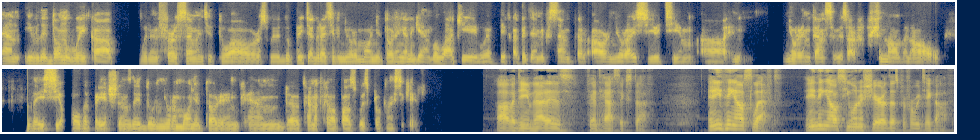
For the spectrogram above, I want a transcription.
And if they don't wake up within first 72 hours, we do pretty aggressive neuro monitoring. And again, we're lucky, we're a big academic center. Our neuro ICU team uh, in neurointensivists are phenomenal they see all the patients, they do neuromonitoring, and uh, kind of help us with prognostication. Ah, Vadim, that is fantastic stuff. Anything else left? Anything else you want to share with us before we take off?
